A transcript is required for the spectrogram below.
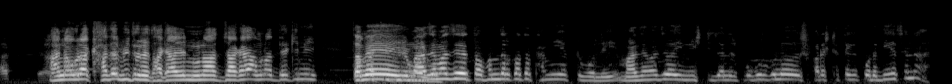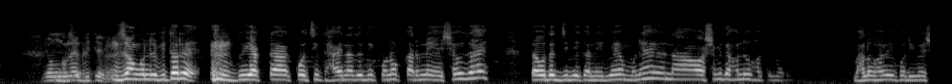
আচ্ছা। হানা ওরা খাদের ভিতরে থাকে আর নোনার জায়গায় আমরা দেখিনি। তবে? মাঝে মাঝে তপনদের কথা থামিয়ে একটু বলি মাঝে মাঝে ওই মিষ্টি জলের পুকুরগুলো ফরেস্ট থেকে করে দিয়েছে না? জঙ্গলের ভিতরে? জঙ্গলের ভিতরে দুই একটা কচিত হায়না যদি কোনো কারণে এসেও যায় তা ওদের জীবিকা নির্বাহ মনে হয় না অসুবিধা হলেও হতে পারে। ভালোভাবে পরিবেশ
